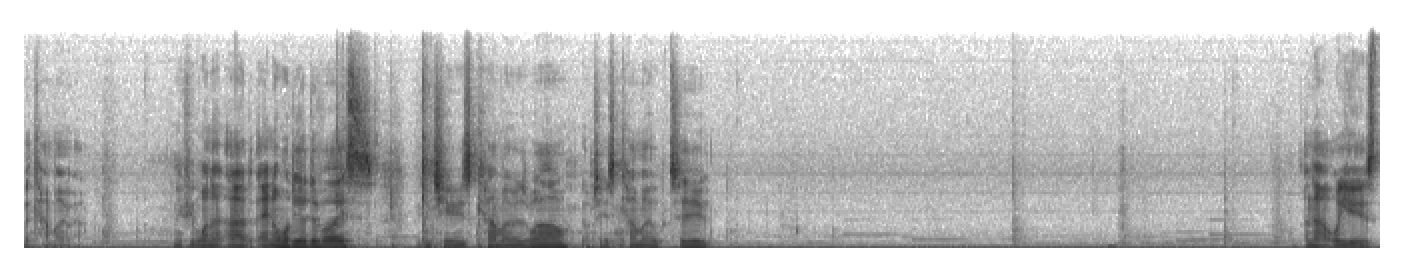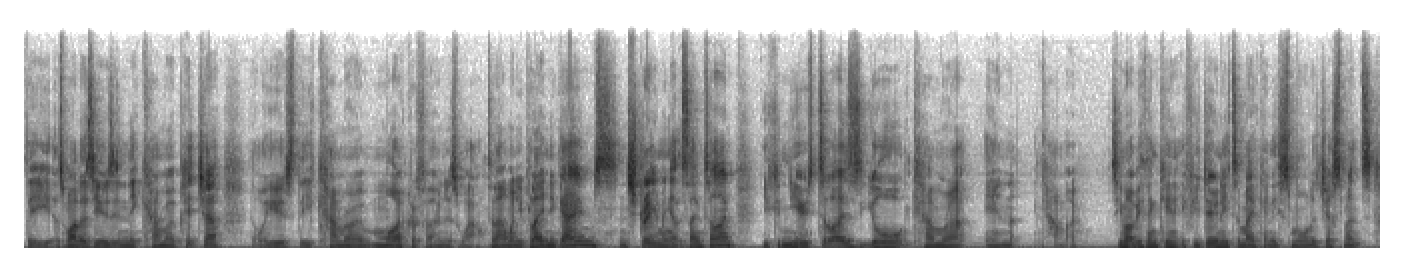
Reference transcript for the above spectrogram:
the camo app. And if you want to add an audio device we can choose camo as well, I'll choose camo 2 and now it will use the, as well as using the camo picture, it will use the camo microphone as well. So now when you're playing your games and streaming at the same time, you can utilize your camera in camo. So you might be thinking, if you do need to make any small adjustments,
